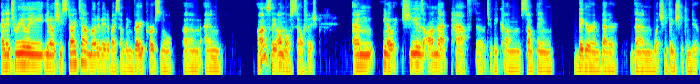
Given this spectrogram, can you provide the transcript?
and it's really, you know, she starts out motivated by something very personal um, and honestly almost selfish. And, you know, she is on that path, though, to become something bigger and better than what she thinks she can do.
